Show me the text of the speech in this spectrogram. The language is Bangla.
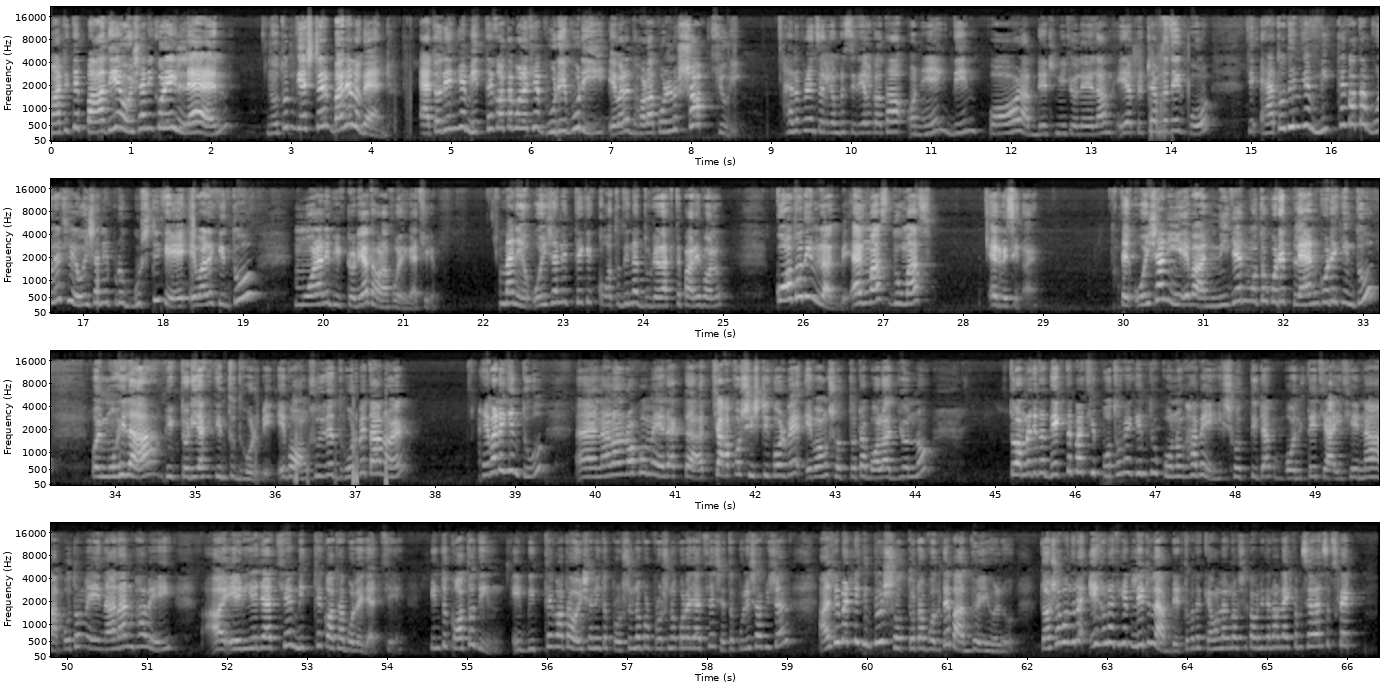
মাটিতে পা দিয়ে ঐশানি করেই ল্যান নতুন গেস্টের বাজালো ব্যান্ড। এতদিন যে মিথ্যে কথা বলেছে ভুড়ি ভুড়ি এবারে ধরা পড়ল সব চুরি। Hello friends welcome to serial কথা অনেক দিন পর আপডেট নিয়ে চলে এলাম। এই আপডেটটা আমরা দেখব যে এতদিন যে মিথ্যে কথা বলেছে ঐশানির পুরো গোষ্ঠীকে, এবারে কিন্তু মোরানি ভিক্টোরিয়া ধরা পড়ে গেছে। মানে ঐশানির থেকে কতদিন আর দূরে রাখতে পারে বলো? কতদিন রাখবে এক মাস, দু মাস? এর বেশি নয়। তাই ঐশানি এবার নিজের মতো করে প্ল্যান করে কিন্তু ওই মহিলা ভিক্টোরিয়াকে কিন্তু ধরবে এবং শুধু যে ধরবে তা নয়, এবারে কিন্তু নানান রকমের একটা চাপও সৃষ্টি করবে এবং সত্যটা বলার জন্য। তো আমরা যেটা দেখতে পাচ্ছি, প্রথমে কিন্তু কোনোভাবেই সত্যিটা বলতে চাইছে না। প্রথমে নানানভাবেই এড়িয়ে যাচ্ছে, মিথ্যে কথা বলে যাচ্ছে। কিন্তু কতদিন? এই মিথ্যে কথা ঐশানি তো প্রশ্নের উপর প্রশ্ন করে যাচ্ছে, সে তো পুলিশ অফিসার। আলটিমেটলি কিন্তু সত্যটা বলতে বাধ্যই হলো। দর্শক বন্ধুরা, এই হলো লিটল আপডেট তোমাদের কেমন লাগল অবশ্যই কমেন্ট জানাও লাইক কমেন্ট শেয়ার সাবস্ক্রাইব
